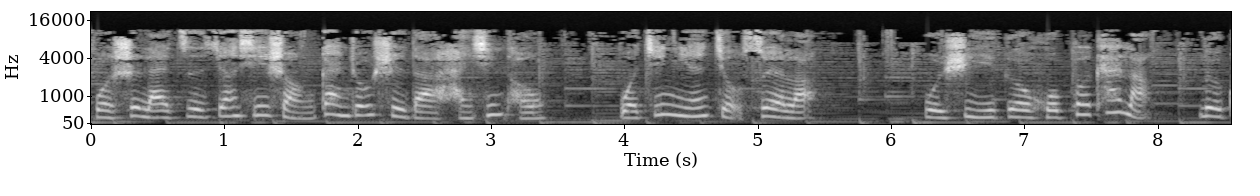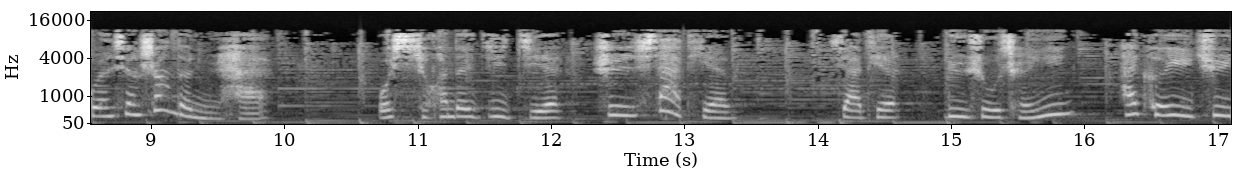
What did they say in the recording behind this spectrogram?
我是来自江西省赣州市的韩欣彤，我今年九岁了。我是一个活泼开朗、乐观向上的女孩。我喜欢的季节是夏天，夏天绿树成荫。还可以去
